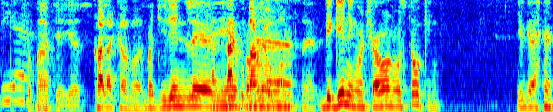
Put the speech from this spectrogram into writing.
Yeah. For Batya, yes. Kalakavad. But you didn't uh, hear from the beginning when Sharone was talking. You got.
